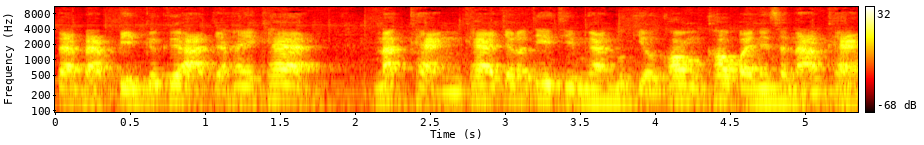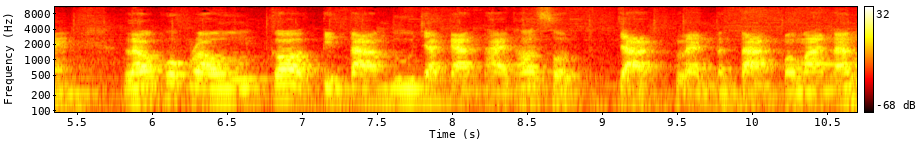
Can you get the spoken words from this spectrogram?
แต่แบบปิดก็คืออาจจะให้แค่นักแข่งแค่เจ้าหน้าที่ทีมงานผู้เกี่ยวข้องเข้าไปในสนามแข่ง แล้วพวกเราก็ติดตามดูจากการถ่ายทอดสดจากแหล่งต่างๆ ประมาณนั้น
